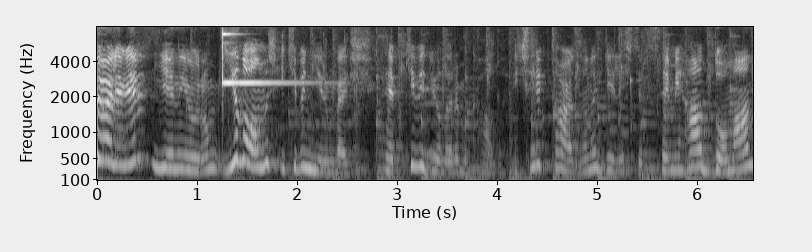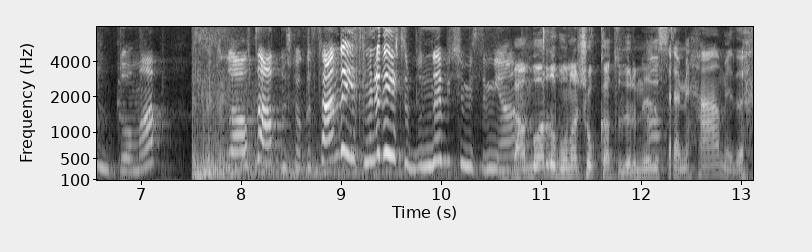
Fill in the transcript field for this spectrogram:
Şöyle bir yeni yorum. Yıl olmuş 2025. Tepki videoları mı kaldı? İçerik tarzını geliştir. Semiha Doman Domap 3669. Sen de ismini değiştir. Bu ne biçim isim ya? Ben bu arada buna çok katılıyorum. Neydi? Semiha mıydı?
